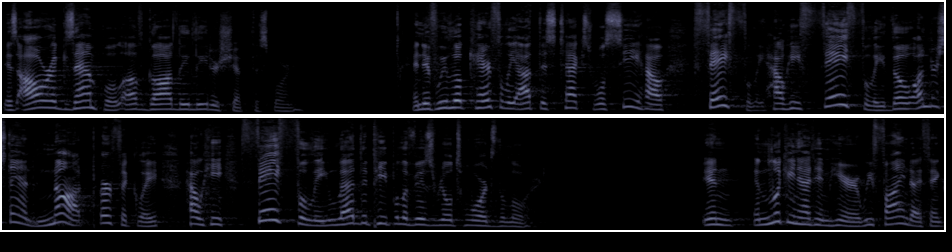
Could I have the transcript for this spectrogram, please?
is our example of godly leadership this morning. And if we look carefully at this text, we'll see how faithfully, how he faithfully, though understand not perfectly, how he faithfully led the people of Israel towards the Lord. In, in looking at him here, we find, I think,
